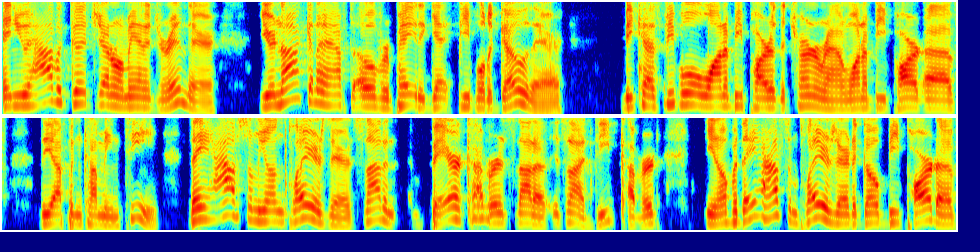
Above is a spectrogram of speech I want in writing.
and you have a good general manager in there, you're not going to have to overpay to get people to go there because people will want to be part of the turnaround, want to be part of the up and coming team. They have some young players there. It's not a bare cover, it's not a it's not a deep covered, you know, but they have some players there to go be part of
